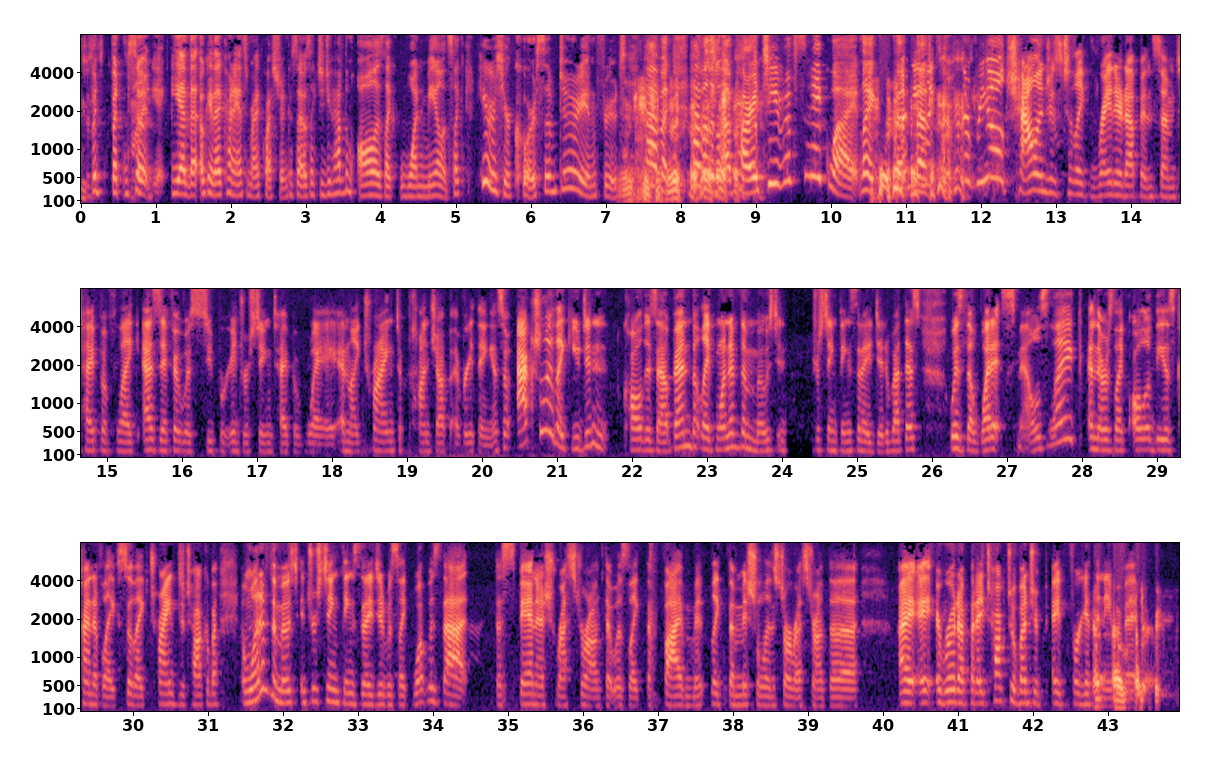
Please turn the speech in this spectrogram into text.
Just But but so yeah, that okay. That kind of answered my question because I was like, did you have them all as like one meal? It's like here's your course of durian fruit. Have a have a little aperitif of snake wine. Like I mean, like the, the real challenge is to like write it up in some type of like as if it was super interesting type of way and like trying to punch up everything. And so actually, like you didn't call this out, Ben, but like one of the most interesting things that I did about this was the what it smells like. And there's like all of these kind of like so like trying to talk about and one of the most interesting things that I did was like what was that the Spanish restaurant that was like the five like the Michelin star restaurant the I, I, wrote up, but I talked to a bunch of I forget the name of it.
